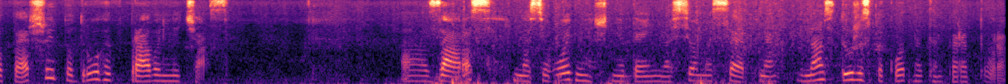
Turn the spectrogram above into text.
по-перше, і по-друге, в правильний час. Зараз, на сьогоднішній день, на 7 серпня, в нас дуже спекотна температура.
